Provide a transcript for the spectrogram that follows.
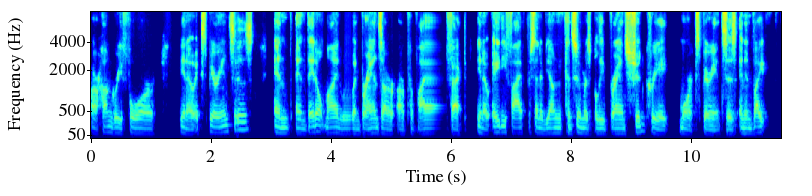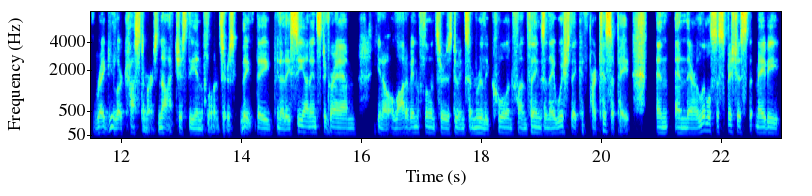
are hungry for you know experiences and and they don't mind when brands are are provided. In fact, you know, 85% of young consumers believe brands should create more experiences and invite regular customers, not just the influencers. They they you know they see on Instagram, you know, a lot of influencers doing some really cool and fun things and they wish they could participate. And and they're a little suspicious that maybe,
